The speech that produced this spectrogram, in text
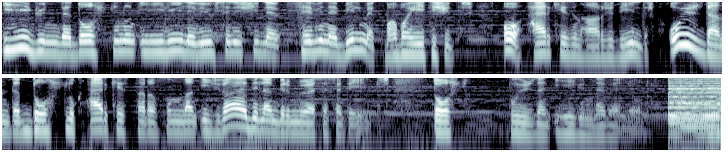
iyi günde dostunun iyiliğiyle ve yükselişiyle sevinebilmek baba yiğit. O herkesin harcı değildir. O yüzden de dostluk herkes tarafından icra edilen bir müessese değildir. Dost bu yüzden iyi günde belli olur.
